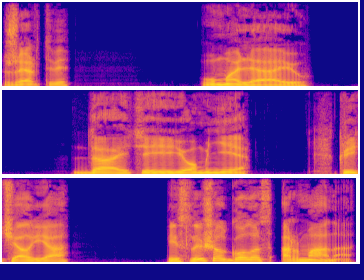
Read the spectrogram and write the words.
жертве. «Умоляю, дайте ее мне!» — кричал я и слышал голос Армана.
